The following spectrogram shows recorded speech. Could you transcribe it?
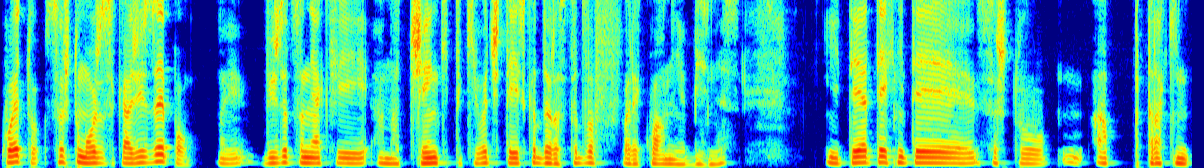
Което също може да се каже и за Apple. Нали, виждат са някакви наченки такива, че те искат да растат в рекламния бизнес. И те техните също ап тракинг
